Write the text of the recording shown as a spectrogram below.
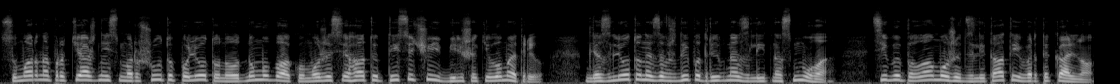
Сумарна протяжність маршруту польоту на одному баку може сягати тисячу і більше кілометрів. Для зльоту не завжди потрібна злітна смуга. Ці БПЛА можуть злітати і вертикально.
